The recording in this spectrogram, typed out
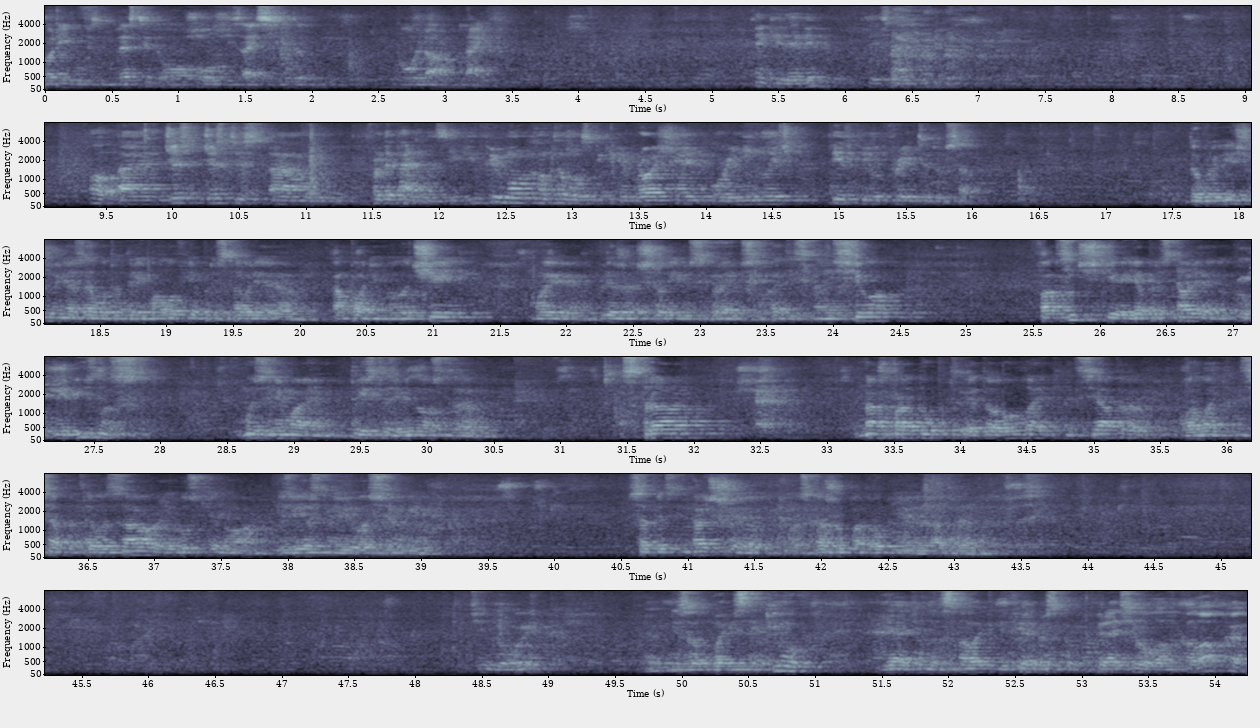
everybody who is invested or hold these ICOs that go li- live. Thank you, David. Please. Oh, uh, just just to, um, for the panelists, if you feel more comfortable speaking in Russian or in English, please feel free to do so. Добрый вечер, меня зовут Андрей Малов, я представляю компанию Mellochain. Мы в ближайшее время собираемся выходить на ICO. Фактически я представляю крупный бизнес. Мы занимаем 390 стран. Наш продукт – это онлайн-кинотеатр, онлайн-кинотеатр ТВ и Рускино, известный во всем мире. Соответственно, дальше расскажу подробнее о трендах. Dzień dobry. Меня зовут Борис Акимов. Я один из основателей фермерского кооператива «Лавка-лавка».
